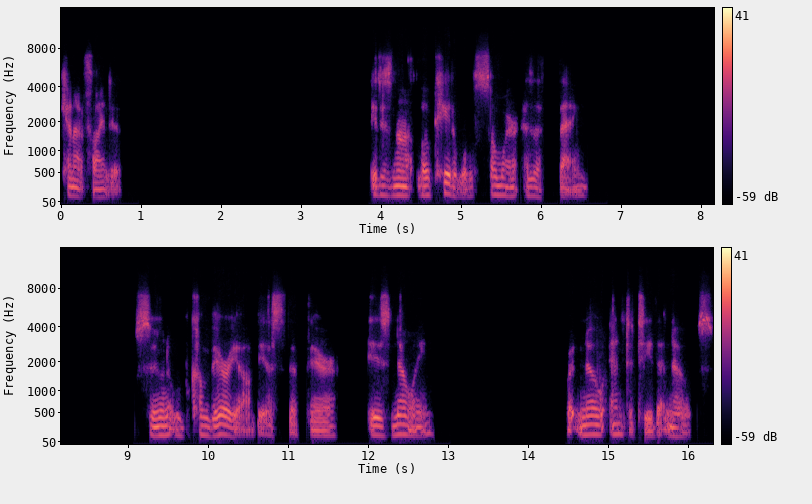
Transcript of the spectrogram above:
cannot find it. It is not locatable somewhere as a thing. Soon it will become very obvious that there is knowing, but no entity that knows.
